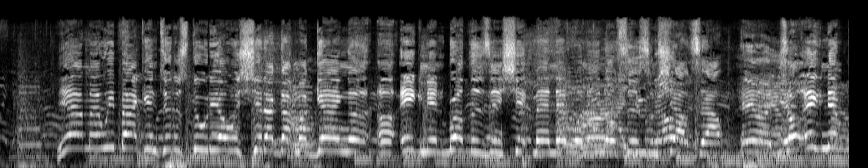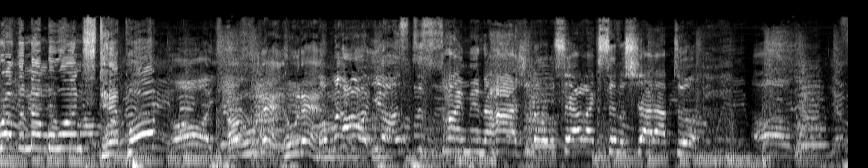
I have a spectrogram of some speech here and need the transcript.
Yeah, man, we back into the studio and shit. I got my gang of uh, ignorant brothers and shit, man. They want to, you know, send some shouts out. Hell yeah. So, ignorant brother number one, step up. Oh, yeah. Uh, who that? Who that? Oh, oh yeah, Jaime in the house. You know what I'm saying? I like to send a shout out to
